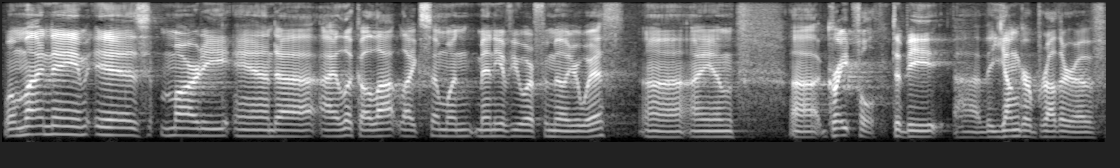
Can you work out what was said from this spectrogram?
Well, my name is Marty, and uh, I look a lot like someone many of you are familiar with. Uh, I am uh, grateful to be uh, the younger brother of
